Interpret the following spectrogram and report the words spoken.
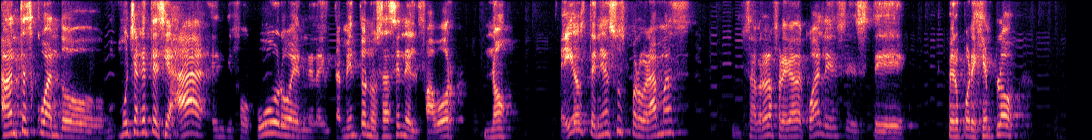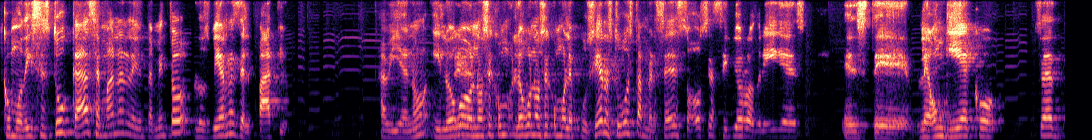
antes cuando mucha gente decía, ah, en Difocuro, en el ayuntamiento nos hacen el favor, no. Ellos tenían sus programas, sabrá la fregada cuáles, este, pero por ejemplo, como dices tú, cada semana en el ayuntamiento, los viernes del patio. Había, ¿no? Y luego no sé cómo, luego no sé cómo le pusieron. Estuvo hasta Mercedes Socia, Silvio Rodríguez, este, León Gieco, o sea,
